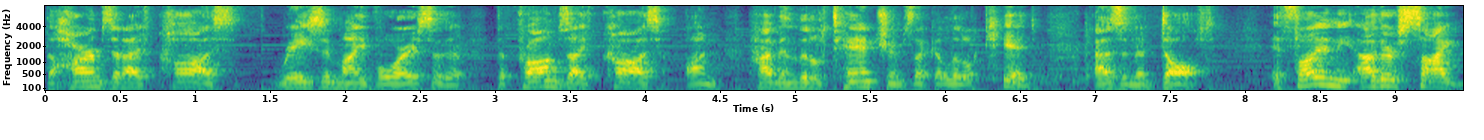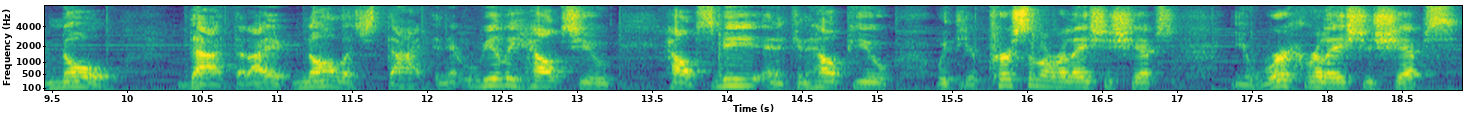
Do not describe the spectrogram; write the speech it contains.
the harms that I've caused raising my voice or the, the problems I've caused on having little tantrums like a little kid as an adult. It's letting the other side know that, that I acknowledge that. And it really helps you, helps me, and it can help you with your personal relationships, your work relationships,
